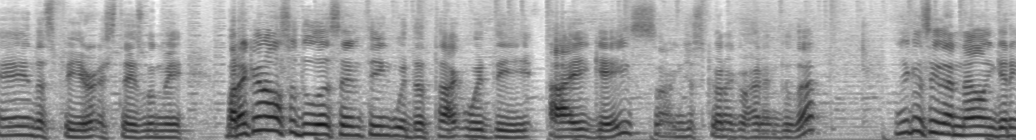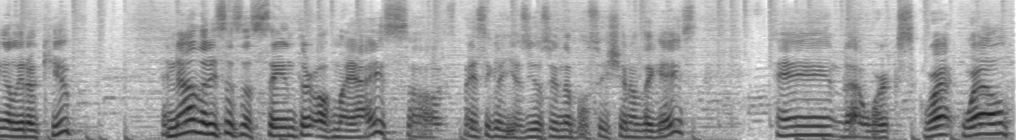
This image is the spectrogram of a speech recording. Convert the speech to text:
and the sphere stays with me. But I can also do the same thing with the with the eye gaze. So I'm just gonna go ahead and do that. And you can see that now I'm getting a little cube. And now that this is the center of my eyes, so it's basically just using the position of the gaze. And that works quite well.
